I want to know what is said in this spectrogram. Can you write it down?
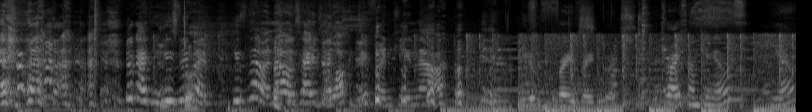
Look at him, he's Stop. different. He's now now trying to walk differently now. you look very, very good. Try something else? Yeah?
